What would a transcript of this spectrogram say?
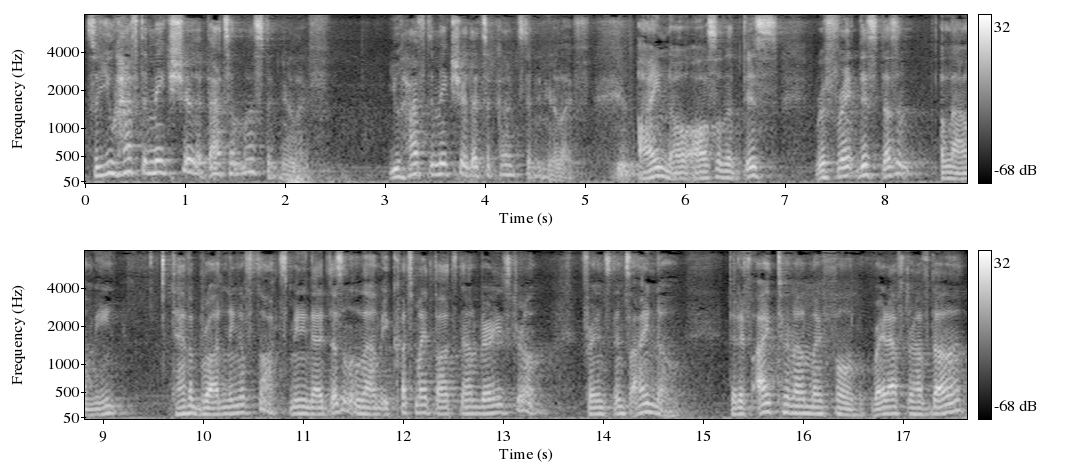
So you have to make sure that that's a must in your life. You have to make sure that's a constant in your life. I know also that this refrain, this doesn't allow me to have a broadening of thoughts, meaning that it doesn't allow me, it cuts my thoughts down very strong. For instance, I know that if I turn on my phone right after Havdalah,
